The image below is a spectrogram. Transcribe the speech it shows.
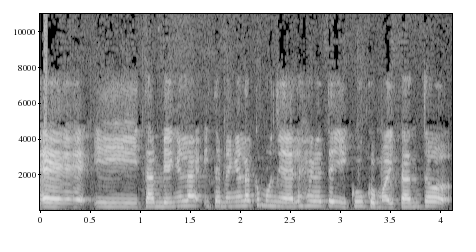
Eh, y también en la y también en la comunidad LGBTIQ como hay tanto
